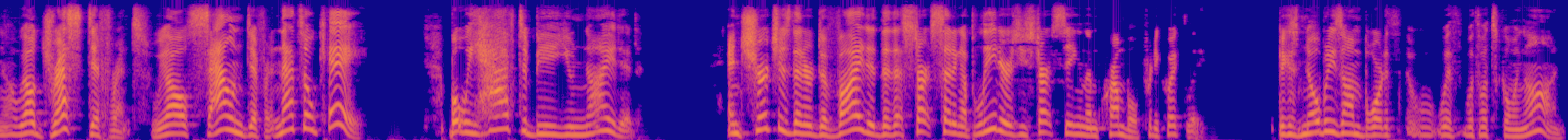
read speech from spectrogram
You know, we all dress different. We all sound different, and that's okay. But we have to be united. And churches that are divided, that, that start setting up leaders, you start seeing them crumble pretty quickly. Because nobody's on board with, with, with what's going on.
